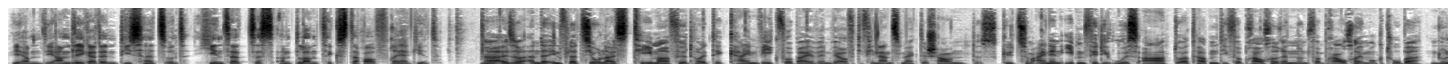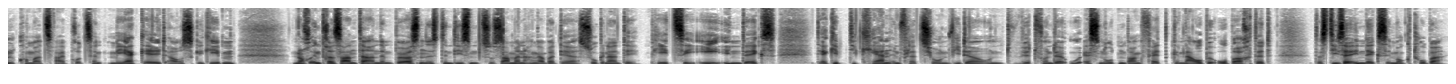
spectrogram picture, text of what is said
Wie haben die Anleger denn diesseits und jenseits des Atlantiks darauf reagiert? Also an der Inflation als Thema führt heute kein Weg vorbei, wenn wir auf die Finanzmärkte schauen. Das gilt zum einen eben für die USA. Dort haben die Verbraucherinnen und Verbraucher im Oktober 0,2 Prozent mehr Geld ausgegeben. Noch interessanter an den Börsen ist in diesem Zusammenhang aber der sogenannte PCE-Index. Der gibt die Kerninflation wieder und wird von der US-Notenbank Fed genau beobachtet. Dass dieser Index im Oktober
